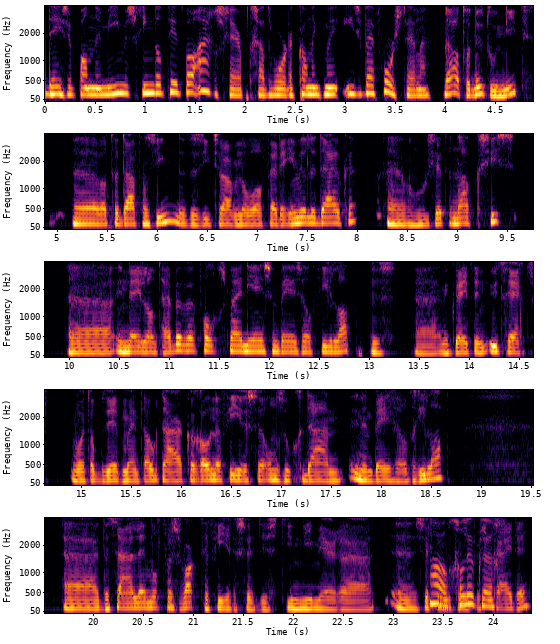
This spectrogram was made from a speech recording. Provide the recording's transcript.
deze pandemie, misschien dat dit wel aangescherpt gaat worden. Kan ik me iets bij voorstellen? Nou, tot nu toe niet. Uh, wat we daarvan zien, dat is iets waar we nog wel verder in willen duiken. Uh, hoe zit het nou precies? in Nederland hebben we volgens mij niet eens een BSL-4-lab. Dus, en ik weet in Utrecht wordt op dit moment ook naar coronavirussen onderzoek gedaan in een BSL-3-lab. dat zijn alleen wel verzwakte virussen, dus die niet meer zich oh, kunnen verspreiden.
